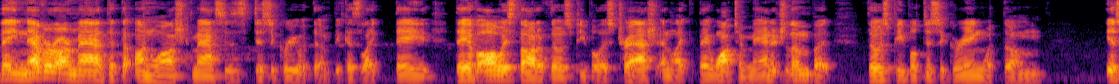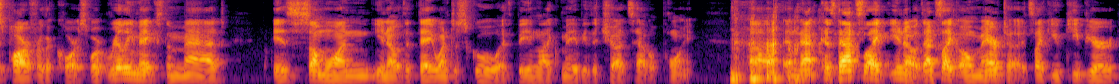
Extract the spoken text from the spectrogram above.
they never are mad that the unwashed masses disagree with them because like they they have always thought of those people as trash and like they want to manage them but those people disagreeing with them is par for the course. What really makes them mad is someone you know that they went to school with being like maybe the chuds have a point. Uh, and that because that's like you know that's like omerta. It's like you keep your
